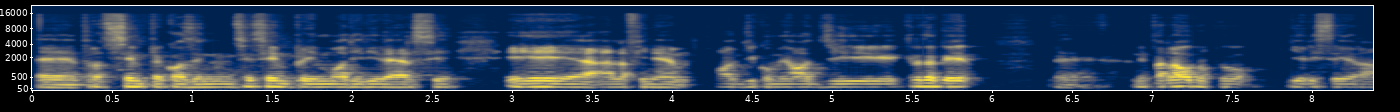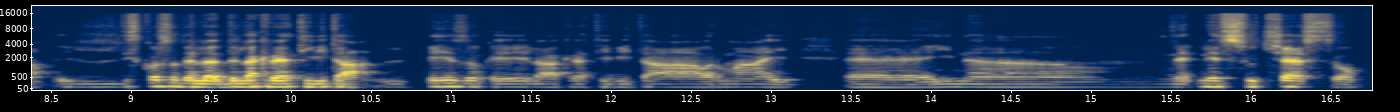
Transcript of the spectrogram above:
eh, però sempre cose sempre in modi diversi. E alla fine oggi come oggi credo che eh, ne parlavo proprio ieri sera, il discorso del, della creatività, il peso che la creatività ormai eh, in, uh, nel successo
